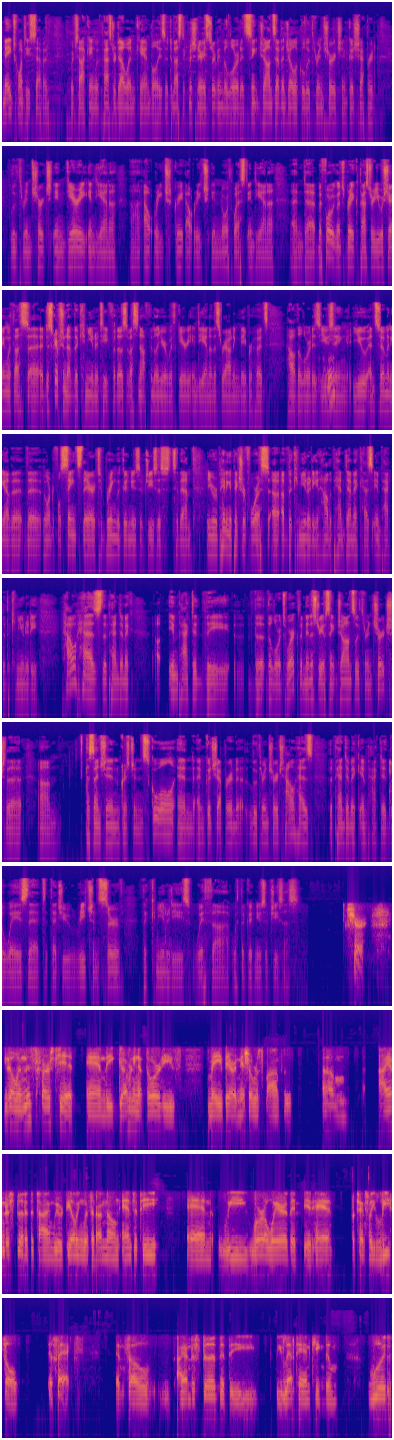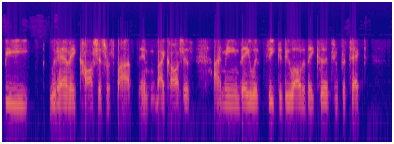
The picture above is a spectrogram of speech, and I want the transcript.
May 27th. We're talking with Pastor Delwyn Campbell. He's a domestic missionary serving the Lord at St. John's Evangelical Lutheran Church in Good Shepherd Lutheran Church in Gary, Indiana. Uh, outreach, great outreach in Northwest Indiana. And uh, before we went to break, Pastor, you were sharing with us uh, a description of the community for those of us not familiar with Gary, Indiana, the surrounding neighborhoods, how the Lord is mm-hmm. using you and so many of the, the, the, wonderful saints there to bring the good news of Jesus to them. You were painting a picture for us uh, of the community and how the pandemic has impacted the community. How has the pandemic uh, impacted the, the the Lord's work, the ministry of St. John's Lutheran Church, the um, Ascension Christian School, and and Good Shepherd Lutheran Church. How has the pandemic impacted the ways that that you reach and serve the communities with uh, with the good news of Jesus? Sure. You know, when this first hit and the governing authorities made their initial responses, um, I understood at the time we were dealing with an unknown entity, and we were aware that it had potentially lethal effects. And so I understood that the the left hand kingdom would be would have a cautious response. And by cautious I mean they would seek to do all that they could to protect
